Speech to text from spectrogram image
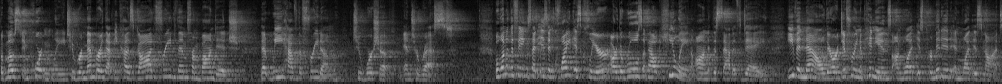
but most importantly, to remember that because God freed them from bondage, that we have the freedom to worship and to rest. But one of the things that isn't quite as clear are the rules about healing on the Sabbath day. Even now, there are differing opinions on what is permitted and what is not.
